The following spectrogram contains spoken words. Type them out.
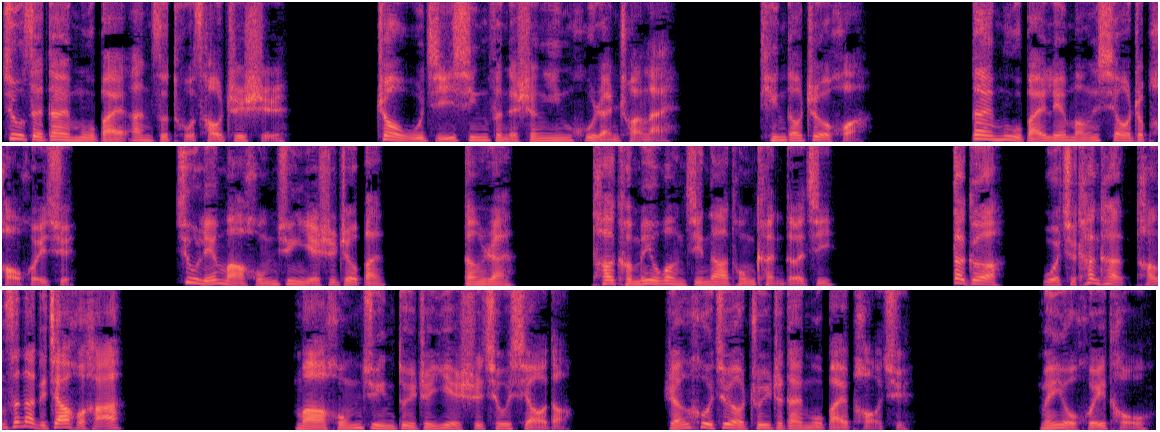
就在戴沐白暗自吐槽之时，赵无极兴奋的声音忽然传来。听到这话，戴沐白连忙笑着跑回去。就连马红俊也是这般，当然，他可没有忘记那桶肯德基。大哥，我去看看唐三那个家伙喊。马红俊对着叶时秋笑道，然后就要追着戴沐白跑去，没有回头。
